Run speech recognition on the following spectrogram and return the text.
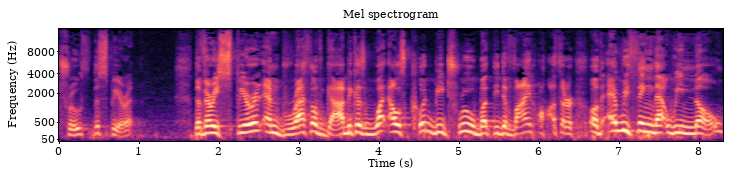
Truth, the Spirit, the very Spirit and breath of God, because what else could be true but the divine author of everything that we know?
